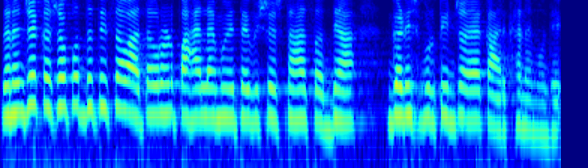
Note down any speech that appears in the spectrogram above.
धनंजय कशा पद्धतीचं वातावरण पाहायला मिळतं विशेषतः सध्या गणेश मूर्तींच्या या कारखान्यामध्ये?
